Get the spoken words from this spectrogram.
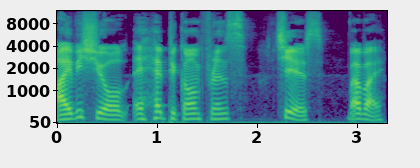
I wish you all a happy conference. Cheers. Bye bye.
